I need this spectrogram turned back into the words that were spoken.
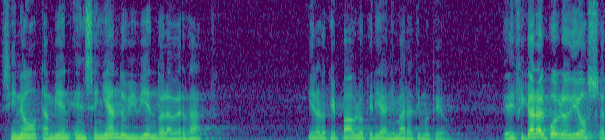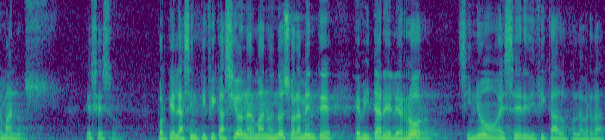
sino también enseñando y viviendo la verdad. Y era lo que Pablo quería animar a Timoteo. Edificar al pueblo de Dios, hermanos, es eso. Porque la santificación, hermanos, no es solamente evitar el error, sino es ser edificados con la verdad.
